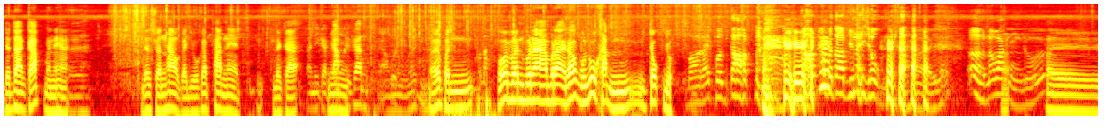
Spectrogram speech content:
เดินทางกลับมื้อนี้ฮะเออ เดี๋ยวส่วนเฮาก็อยู่กับพันแน่แล้วก็ อันนี้ก็กลับมี คือกันเออเพิ่นโอ้ยเพิ่นบ่น่าบ่ได้ดอกบ่รู้คันจกอยู่ บ่ได้เพิ่งตอด ตอดไปตอดอยู่ในชงเออ ระวังอยู่เออ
